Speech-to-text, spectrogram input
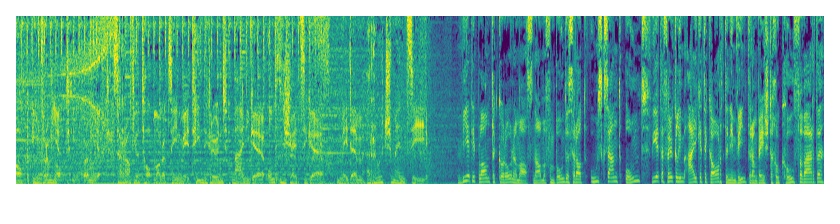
Top informiert. Informiert. Das Radio Top Magazin mit Hintergrund, Meinungen und Einschätzungen mit dem Rutschmenzi. Wie die geplanten Corona-Massnahmen vom Bundesrat aussehen und wie den Vögeln im eigenen Garten im Winter am besten geholfen werden,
